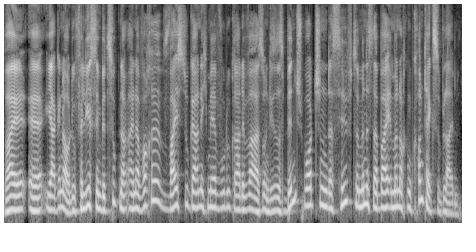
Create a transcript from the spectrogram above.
Weil, äh, ja, genau, du verlierst den Bezug nach einer Woche, weißt du gar nicht mehr, wo du gerade warst. Und dieses Binge-Watchen, das hilft zumindest dabei, immer noch im Kontext zu bleiben.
